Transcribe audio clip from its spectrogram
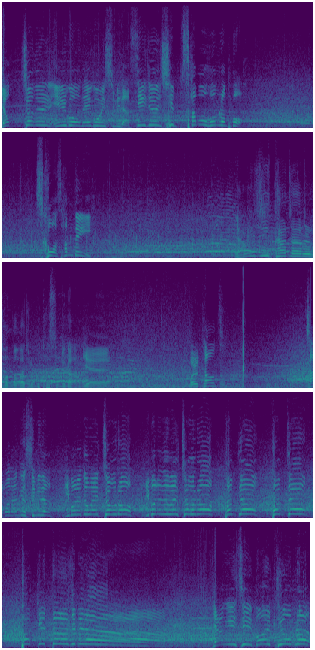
역 일궈내고 있습니다. 시즌 13호 홈런포. 스코어 3대2. 양의지 타자를 건너가지 못했습니다. 예. 볼 카운트. 잡아당겼습니다. 이번에도 왼쪽으로, 이번에도 왼쪽으로. 담장, 담장, 밖에 떨어집니다. 양의지 멀티 홈런.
